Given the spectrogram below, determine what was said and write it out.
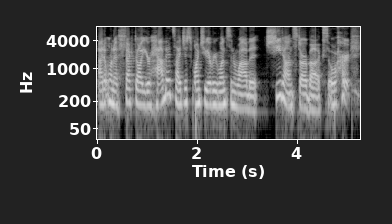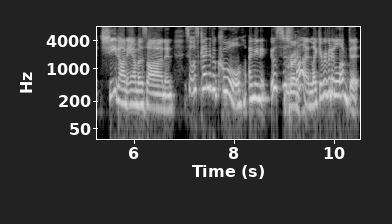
I don't want to affect all your habits. I just want you every once in a while to cheat on Starbucks or cheat on Amazon. And so it was kind of a cool. I mean, it was just right. fun. Like everybody loved it.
